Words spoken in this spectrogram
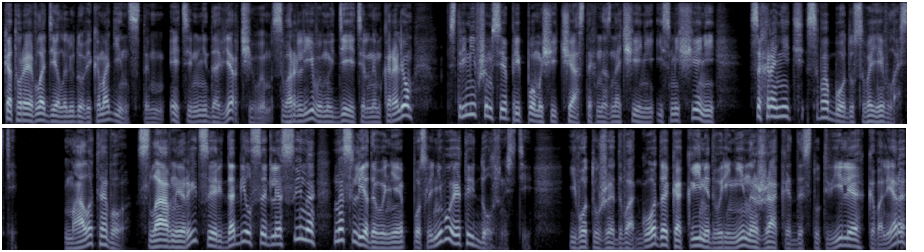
которая владела Людовиком XI, этим недоверчивым, сварливым и деятельным королем, стремившимся при помощи частых назначений и смещений сохранить свободу своей власти. Мало того, славный рыцарь добился для сына наследования после него этой должности. И вот уже два года, как имя дворянина Жака де Стутвиля, кавалера,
